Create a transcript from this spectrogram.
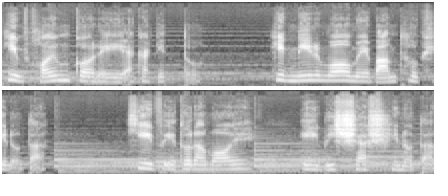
কি ভয়ঙ্কর এই একাকিত্ব, কি নির্মম এ বান্ধবহীনতা, কি বেদনাময় এই বিশ্বাসহীনতা।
